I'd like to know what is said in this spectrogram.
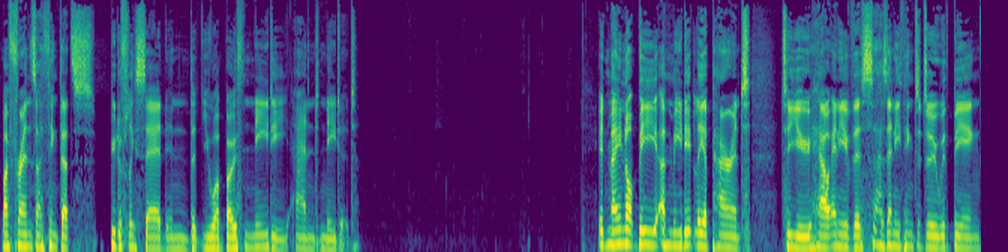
My friends, I think that's beautifully said in that you are both needy and needed. It may not be immediately apparent to you how any of this has anything to do with being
